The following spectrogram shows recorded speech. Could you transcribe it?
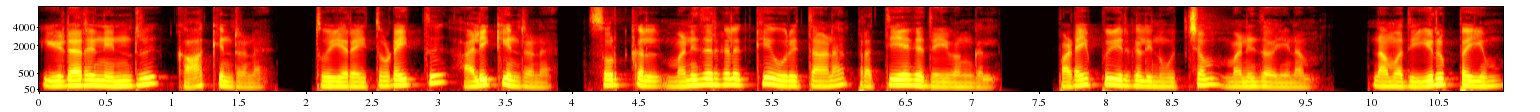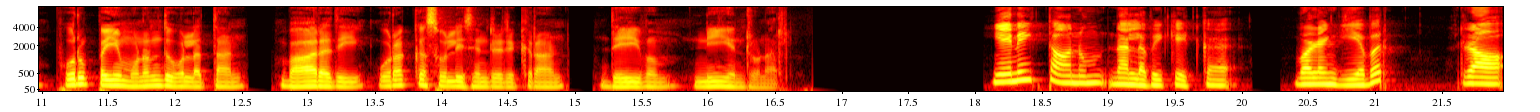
இடறு நின்று காக்கின்றன துயரை துடைத்து அழிக்கின்றன. சொற்கள் மனிதர்களுக்கே உரித்தான பிரத்யேக தெய்வங்கள். படைப்புயிர்களின் உச்சம் மனித இனம். நமது இருப்பையும் பொறுப்பையும் உணர்ந்து கொள்ளத்தான் பாரதி உறக்க சொல்லி சென்றிருக்கிறான் தெய்வம் நீ என்றுணர். எனைத்தானும் நல்லவை கேட்க வழங்கியவர் ரா.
